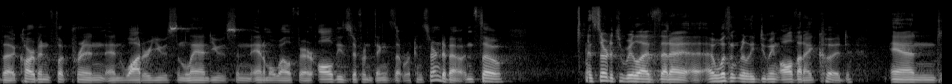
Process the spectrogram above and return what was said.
the carbon footprint and water use and land use and animal welfare, all these different things that we're concerned about. And so I started to realize that I, I wasn't really doing all that I could. And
